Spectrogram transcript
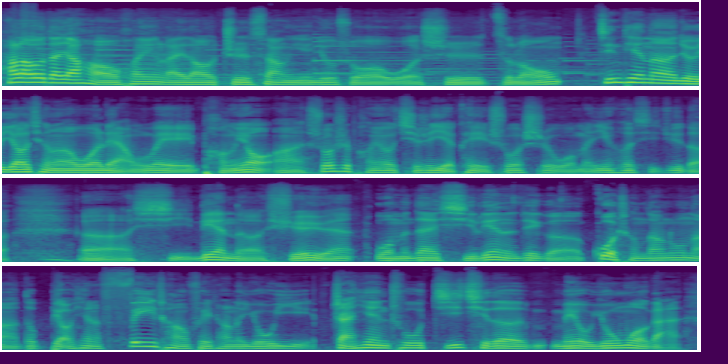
Hello，大家好，欢迎来到智丧研究所，我是子龙。今天呢，就邀请了我两位朋友啊，说是朋友，其实也可以说是我们硬核喜剧的，呃，洗练的学员。我们在洗练的这个过程当中呢，都表现得非常非常的优异，展现出极其的没有幽默感。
